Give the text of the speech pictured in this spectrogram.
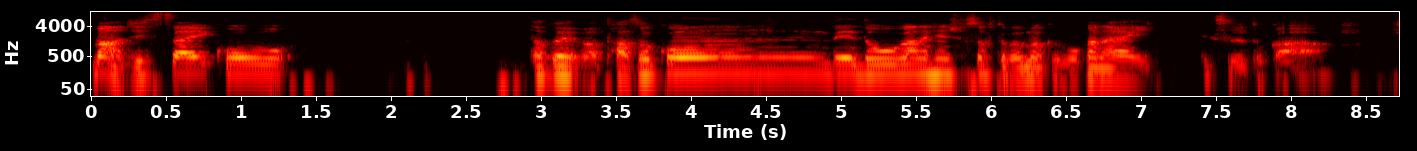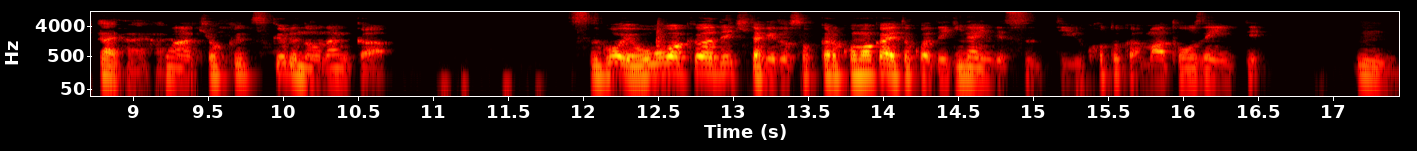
まあ実際こう、例えばパソコンで動画の編集ソフトがうまく動かないですとか、はいはいはい。まあ曲作るのなんか、すごい大枠はできたけど、そこから細かいとこはできないんですっていうことがまあ当然いて。うん。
